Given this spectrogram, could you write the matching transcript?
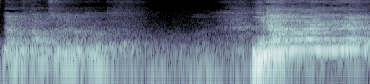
Ya no estamos en el Antiguo Testamento. Ya no hay griego.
